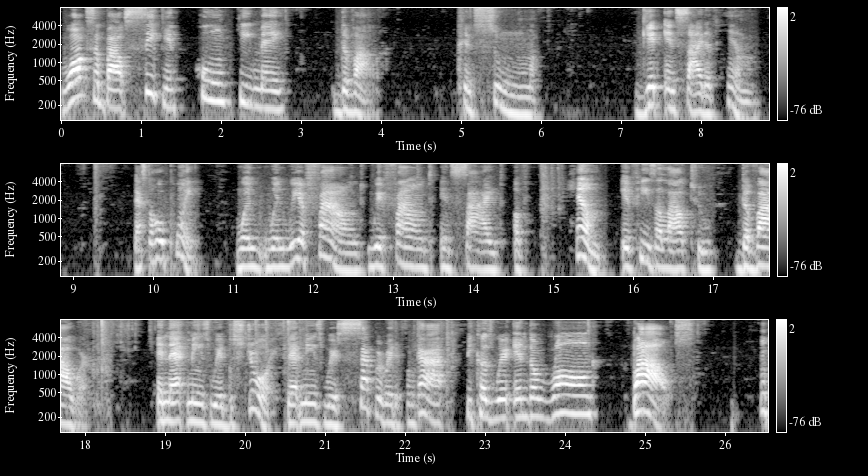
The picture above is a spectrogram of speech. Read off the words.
walks about seeking whom he may devour, consume, get inside of him. That's the whole point. When when we are found, we're found inside of him if he's allowed to devour. And that means we're destroyed. That means we're separated from God because we're in the wrong bowels.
